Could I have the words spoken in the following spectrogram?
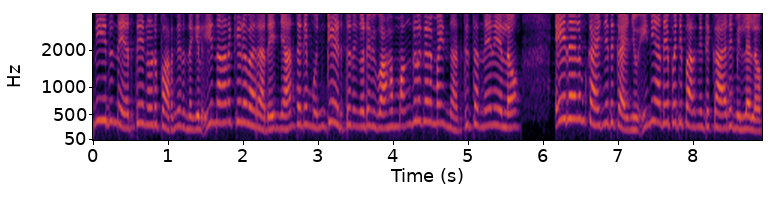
നീ ഇത് നേരത്തെ എന്നോട് പറഞ്ഞിരുന്നെങ്കിൽ ഈ നാണക്കേട് വരാതെ ഞാൻ തന്നെ മുൻകൈ എടുത്ത് നിങ്ങളുടെ വിവാഹം മംഗളകരമായി നടത്തി തന്നേനെയല്ലോ. ഏതായാലും കഴിഞ്ഞിട്ട് കഴിഞ്ഞു. ഇനി അതേപറ്റി പറഞ്ഞിട്ട് കാര്യമില്ലല്ലോ.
